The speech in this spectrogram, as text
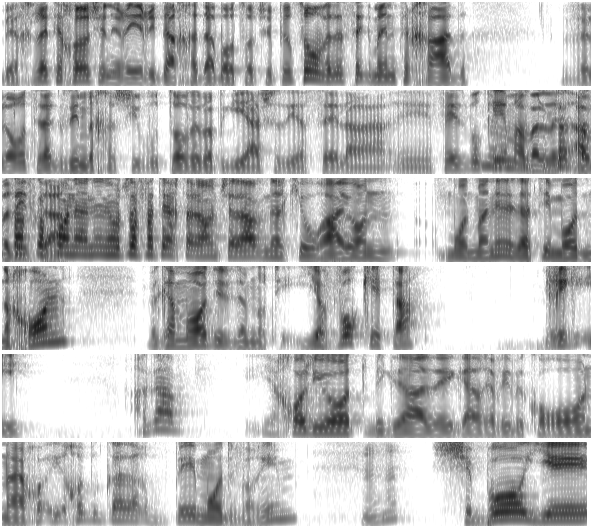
בהחלט יכול להיות שנראה ירידה חדה בהוצאות של פרסום, אבל זה סגמנט אחד, ולא רוצה להגזים בחשיבותו ובפגיעה שזה יעשה לפייסבוקים, אבל, ת- ת- אבל זה דווקא יפגע. פה אני אני רוצה לפתח את הרעיון של אבנר, כי הוא רעיון מאוד מעניין, לדעתי מאוד נכון, וגם מאוד הזדמנותי. יבוא קטע רגעי, אגב, יכול להיות בגלל גל רביעי בקורונה, יכול, יכול להיות בגלל הרבה מאוד דברים, שבו יהיה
